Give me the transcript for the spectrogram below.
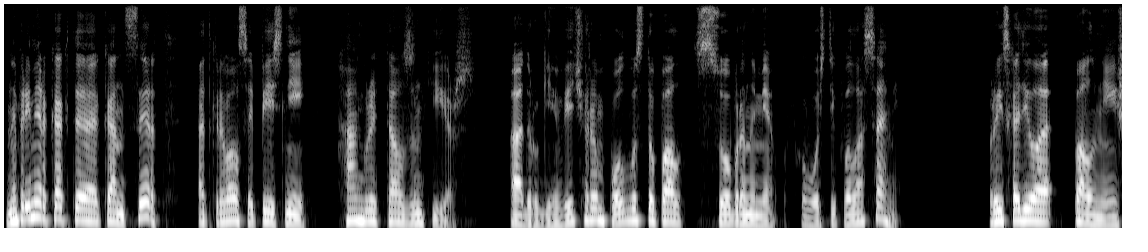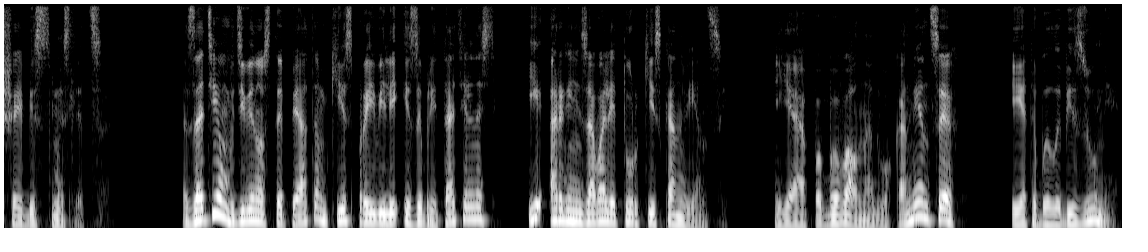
Например, как-то концерт открывался песней «Hundred Thousand Years», а другим вечером Пол выступал с собранными в хвостик волосами. Происходила полнейшая бессмыслица. Затем в 95-м КИС проявили изобретательность и организовали тур КИС-конвенций. Я побывал на двух конвенциях, и это было безумие.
